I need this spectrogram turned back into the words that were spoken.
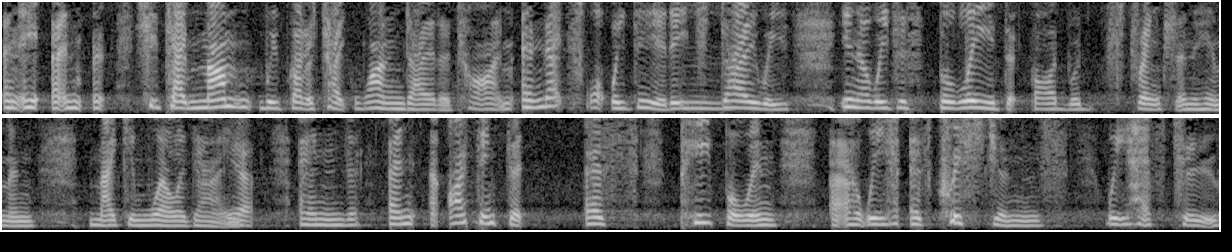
And, he, and she'd say, Mum, we've got to take one day at a time. And that's what we did. Each day we, you know, we just believed that God would strengthen him and make him well again. Yeah. And, and I think that as people and uh, we as Christians we have to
